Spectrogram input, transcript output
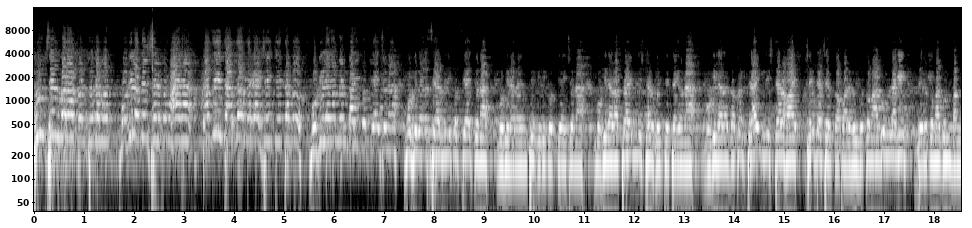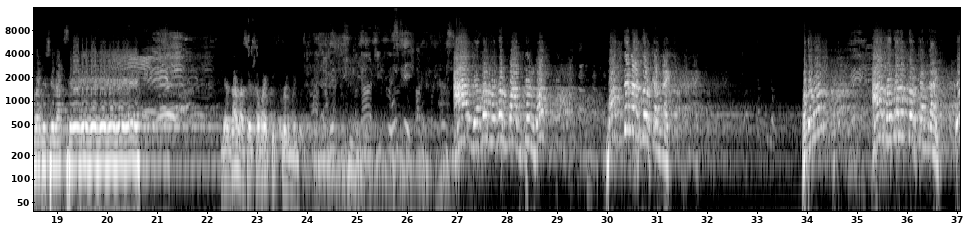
পুরুষের গড়া কণ্ঠ যেমন, মহিলাদের সেরকম হয় না। কাজেই যার যার জায়গায় সেই চেয়ে থাকো, মহিলারা মেম্বারি করতে আইছো না। মহিলারা চেয়ারম্যানি করতে আইছো না, মহিলারা এমপি গিরি করতে আইছো না, মহিলারা প্রাইম মিনিস্টার হইতে চাইও না, মহিলারা যখন প্রাইম মিনিস্টার হয়, সেই দেশের কপালে ওই রকম আগুন লাগে যেরকম আগুন বাংলাদেশে লাগছে। সবাই ঠিক করবেন আর বাদ দেন আর দরকার নাই। আর বেজালের দরকার নাই। ও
